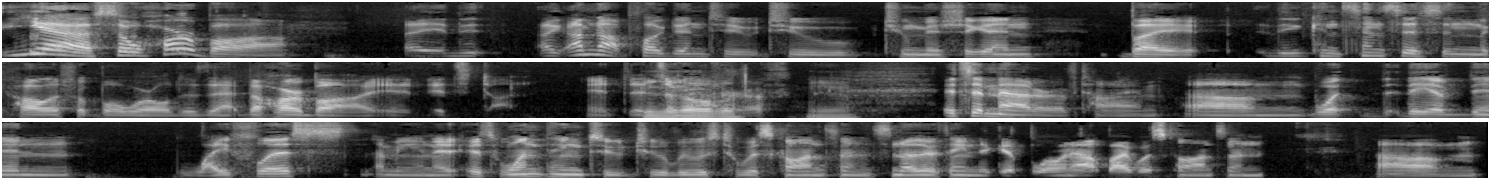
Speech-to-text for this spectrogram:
yeah, so Harbaugh, I, am not plugged into to to Michigan, but the consensus in the college football world is that the Harbaugh it, it's done. It, it's is it over? Of, yeah, it's a matter of time. Um, what they have been lifeless. I mean, it, it's one thing to to lose to Wisconsin. It's another thing to get blown out by Wisconsin. Um,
